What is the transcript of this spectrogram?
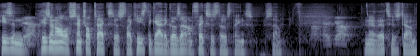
He's in Yeah. he's in all of Central Texas. Like he's the guy that goes out and fixes those things. So Oh, there you go. no, that's his job.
